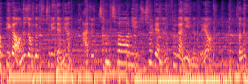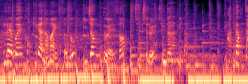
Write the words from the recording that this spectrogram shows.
커피가 어느 정도 추출이 되면 아주 천천히 추출되는 순간이 있는데요. 저는 클레버에 커피가 남아 있어도 이 정도에서 추출을 중단합니다. 아깝다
